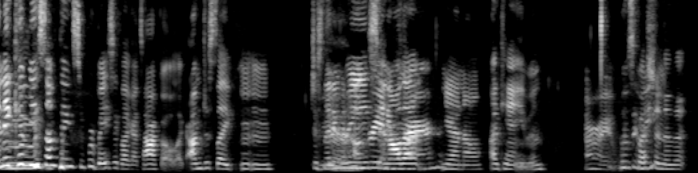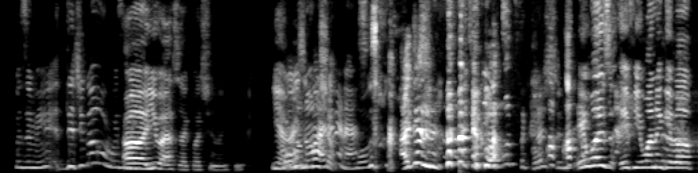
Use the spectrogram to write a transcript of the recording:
and it could be something super basic like a taco. Like I'm just like, mm mm. Just Not the even grease hungry and all that. Yeah, no, I can't even. All right. Whose Was question me? is it? Was it me? Did you go or was it Uh, me? you asked that question, I think. Yeah, What right? was no, I didn't ask. What was the- I didn't. the question. The question? it was if you want to give up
